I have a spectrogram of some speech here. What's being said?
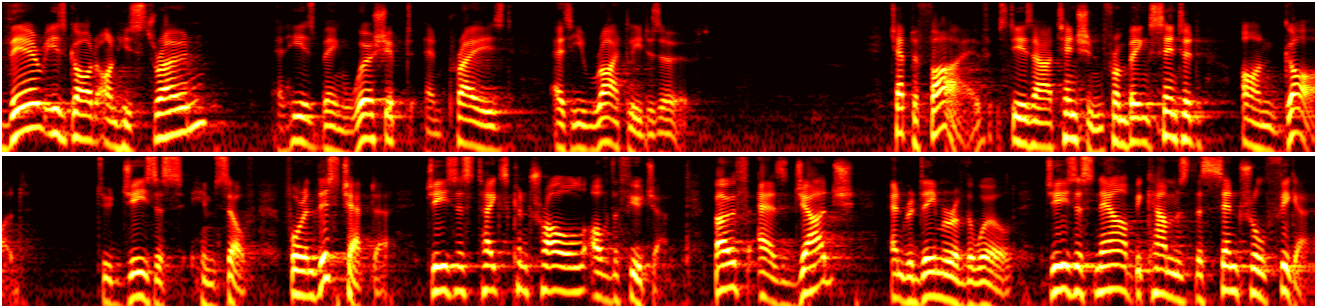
There is God on his throne, and he is being worshipped and praised as he rightly deserves. Chapter 5 steers our attention from being centered on God to Jesus himself. For in this chapter, Jesus takes control of the future, both as judge and redeemer of the world. Jesus now becomes the central figure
